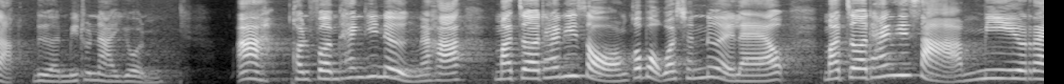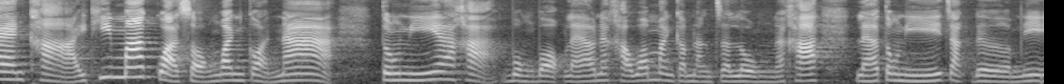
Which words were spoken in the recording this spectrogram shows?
จากเดือนมิถุนายน อะ confirm แท่งที่1นนะคะ มาเจอแท่งที่ 2 ก็บอกว่าฉันเหนื่อยแล้ว มาเจอแท่งที่ 3 มีแรงขายที่มากกว่า 2 วันก่อนหน้า ตรงนี้นะค่ะบ่งบอกแล้วนะคะว่ามันกำลังจะลงนะคะ แล้วตรงนี้จากเดิมนี่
